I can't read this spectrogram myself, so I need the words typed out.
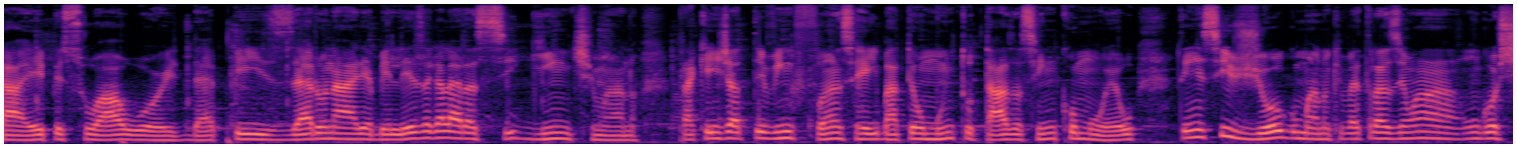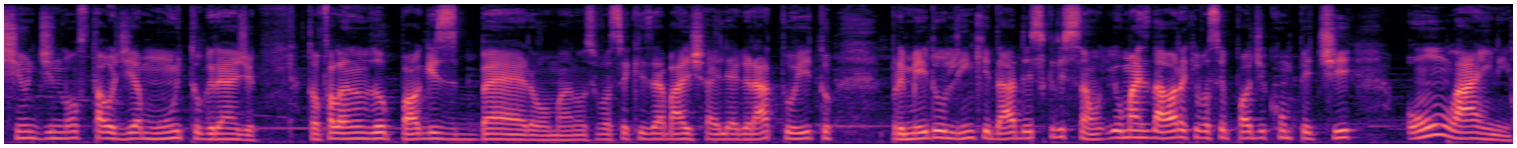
aí pessoal, WordApp Zero na área, beleza galera? Seguinte mano, pra quem já teve infância e bateu muito taso assim como eu, tem esse jogo mano que vai trazer uma, um gostinho de nostalgia muito grande. Tô falando do Pogs Battle mano, se você quiser baixar ele é gratuito, primeiro link da descrição. E o mais da hora é que você pode competir online.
